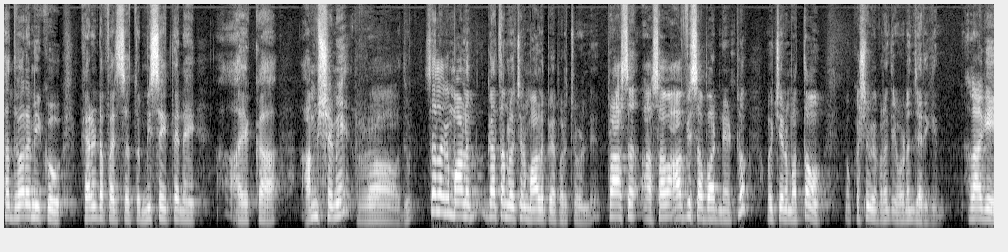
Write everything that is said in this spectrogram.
తద్వారా మీకు కరెంట్ అఫైర్స్తో మిస్ అయితేనే ఆ యొక్క అంశమే రాదు. సో అలాగే మాల గతంలో వచ్చిన మాల పేపర్ చూడండి. ప్రాసెస్ ఆఫీస్ సబార్డినేట్లో వచ్చిన మొత్తం క్వశ్చన్ పేపర్ అంతా ఇవ్వడం జరిగింది. అలాగే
